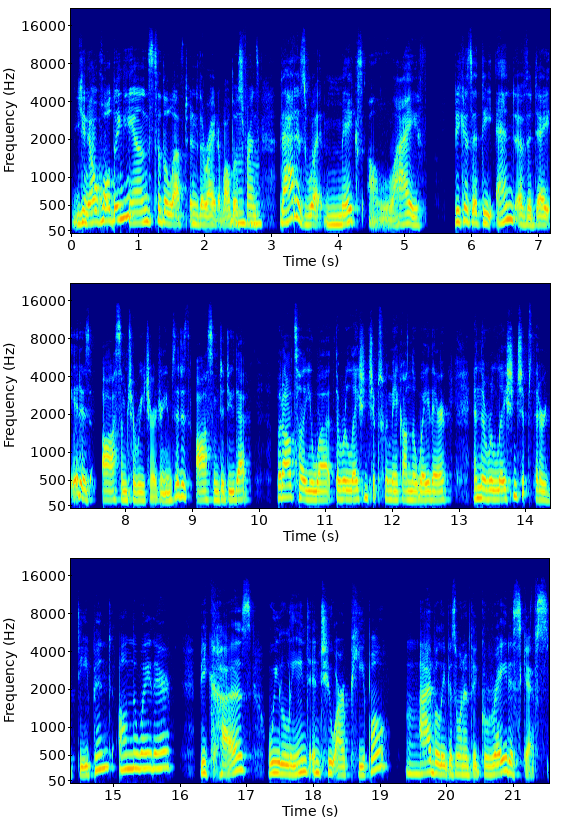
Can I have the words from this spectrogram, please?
you know, holding hands to the left and to the right of all those mm-hmm. friends. That is what makes a life. Because at the end of the day, it is awesome to reach our dreams. It is awesome to do that. But I'll tell you what, the relationships we make on the way there and the relationships that are deepened on the way there because we leaned into our people, mm. I believe is one of the greatest gifts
